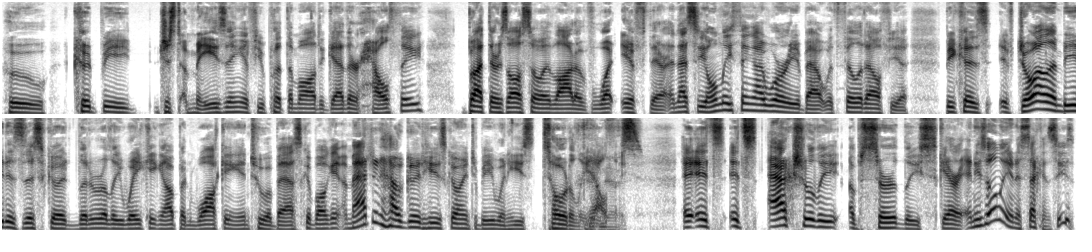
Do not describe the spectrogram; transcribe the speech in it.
who could be just amazing if you put them all together healthy. But there's also a lot of what if there. And that's the only thing I worry about with Philadelphia. Because if Joel Embiid is this good, literally waking up and walking into a basketball game, imagine how good he's going to be when he's totally Goodness. healthy. It's it's actually absurdly scary. And he's only in his second season.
